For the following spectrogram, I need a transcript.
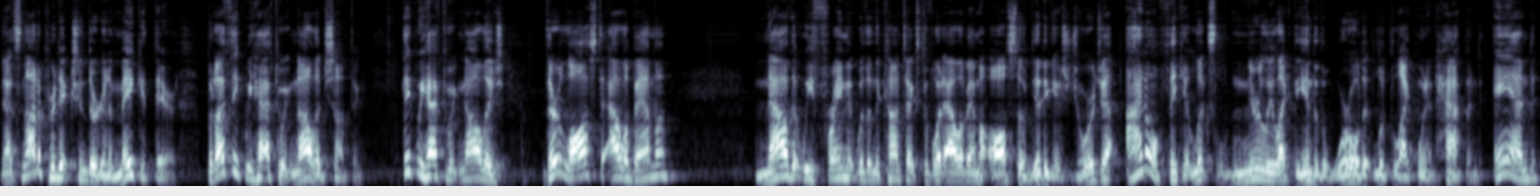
Now, it's not a prediction they're going to make it there, but I think we have to acknowledge something. I think we have to acknowledge their loss to Alabama. Now that we frame it within the context of what Alabama also did against Georgia, I don't think it looks nearly like the end of the world it looked like when it happened. And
